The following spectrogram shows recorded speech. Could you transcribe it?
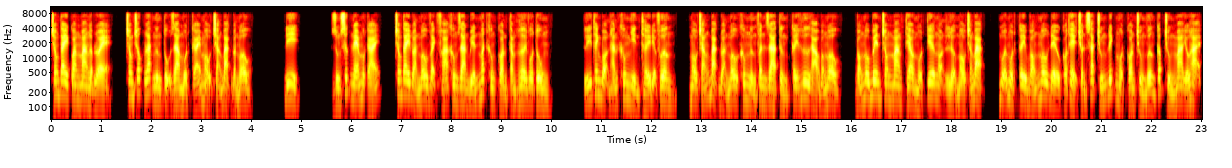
trong tay quang mang lập lòe, trong chốc lát ngưng tụ ra một cái màu trắng bạc đoàn mâu. Đi. Dùng sức ném một cái, trong tay đoàn mâu vạch phá không gian biến mất không còn tăm hơi vô tung. Lý Thanh bọn hắn không nhìn thấy địa phương, màu trắng bạc đoàn mâu không ngừng phân ra từng cây hư ảo bóng mâu, bóng mâu bên trong mang theo một tia ngọn lửa màu trắng bạc, mỗi một cây bóng mâu đều có thể chuẩn xác trúng đích một con trùng vương cấp trùng ma yếu hại,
